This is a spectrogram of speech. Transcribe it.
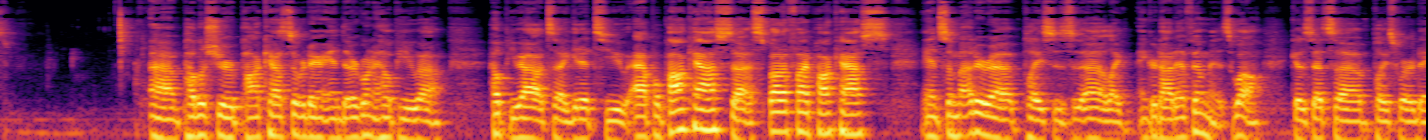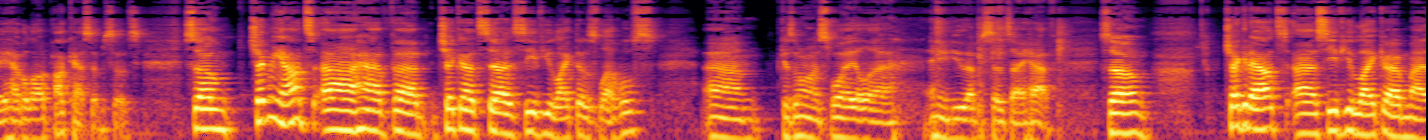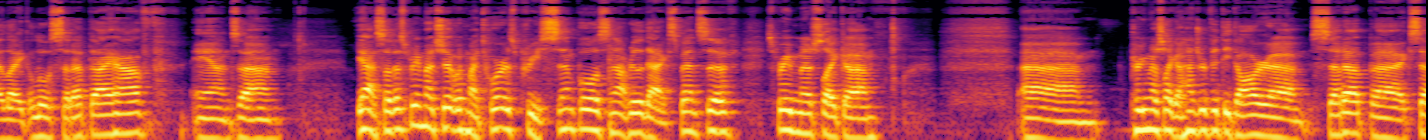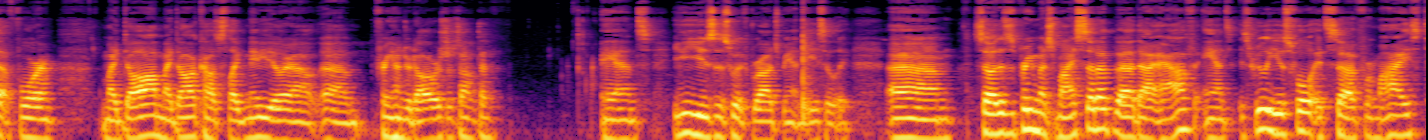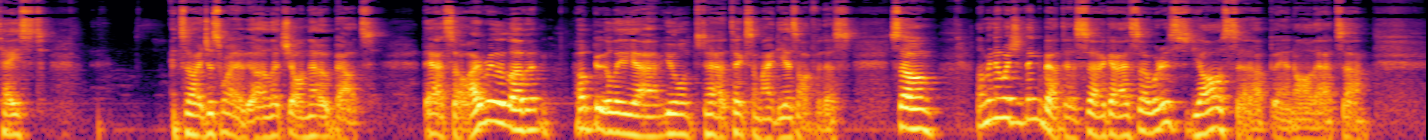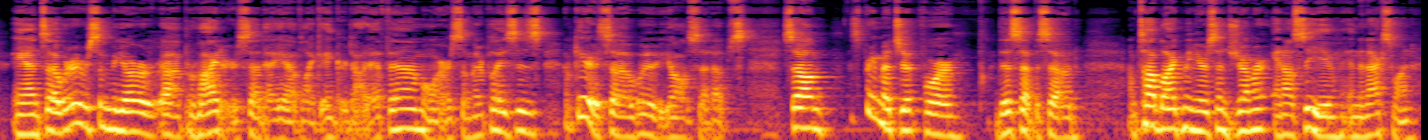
uh, publish your podcasts over there, and they're going to help you uh, help you out. Uh, get it to Apple Podcasts, uh, Spotify Podcasts, and some other uh, places uh, like Anchor.fm as well, because that's a place where they have a lot of podcast episodes. So check me out. Have check out see if you like those levels, because um, I don't want to spoil any new episodes I have. So check it out. Uh, see if you like uh, my like little setup that I have, and um, yeah. So that's pretty much it with my tour. It's pretty simple. It's not really that expensive. It's pretty much like um, um pretty much like a hundred fifty dollar uh, setup, uh, except for my DAW. My DAW costs like maybe around um, three hundred dollars or something, and you can use this with GarageBand easily. Um, so this is pretty much my setup uh, that I have, and it's really useful. It's uh, for my taste, and so I just want to uh, let y'all know about that. So I really love it. Hopefully uh, you'll uh, take some ideas off of this. So let me know what you think about this, uh, guys. So what is y'all setup and all that? and what are some of your providers that you have, like Anchor.fm or some other places? I'm curious, what are y'all setups? So that's pretty much it for this episode. I'm Todd Blackman, your Essential Drummer, and I'll see you in the next one.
